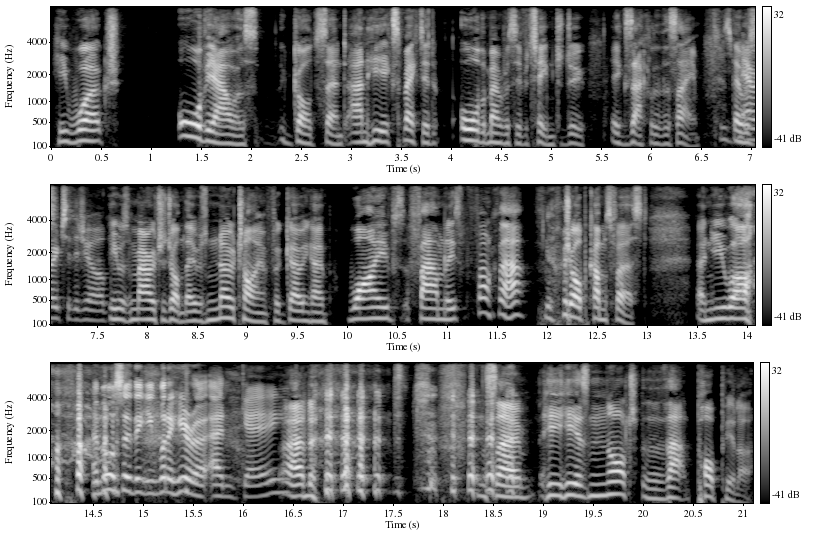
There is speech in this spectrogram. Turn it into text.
He worked all the hours God sent, and he expected all the members of the team to do exactly the same. He's There was- married to the job. he was married to John. There was no time for going home. Wives, families, fuck that. Job comes first. And you are. I'm also thinking, what a hero and gay. and so he, he is not that popular.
